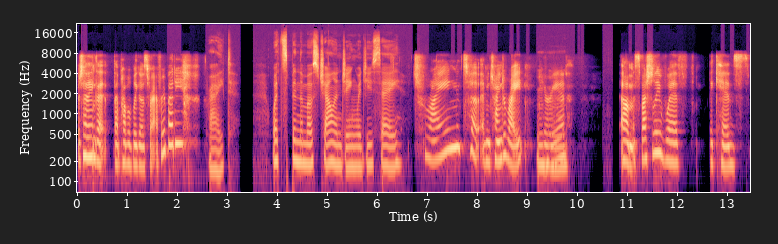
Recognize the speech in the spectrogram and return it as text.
which I think that that probably goes for everybody. Right. What's been the most challenging, would you say? trying to, I mean, trying to write, Mhm. period. Um, especially with the kids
